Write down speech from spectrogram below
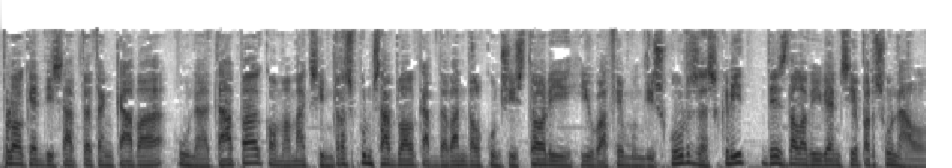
Però aquest dissabte tancava una etapa com a màxim responsable al capdavant del consistori i ho va fer amb un discurs escrit des de la vivència personal.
